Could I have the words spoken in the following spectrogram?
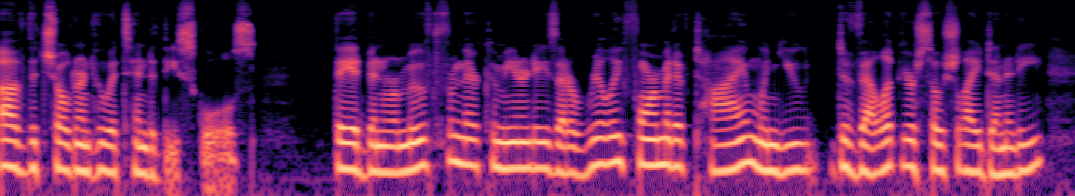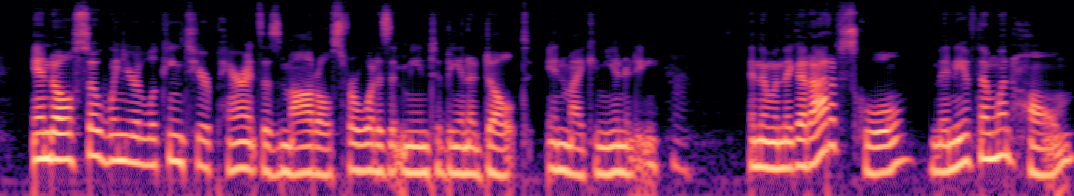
of the children who attended these schools. They had been removed from their communities at a really formative time when you develop your social identity and also when you're looking to your parents as models for what does it mean to be an adult in my community. Hmm. And then when they got out of school, many of them went home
